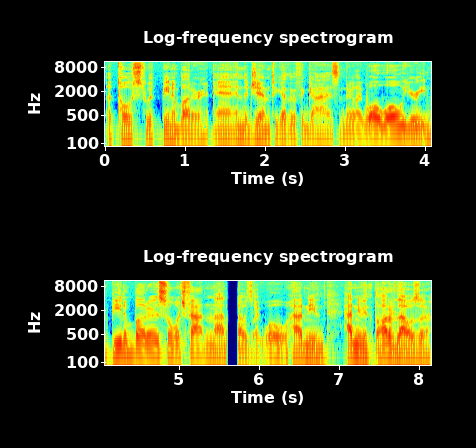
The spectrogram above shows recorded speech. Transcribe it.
a, toast with peanut butter in the gym together with the guys, and they're like, "Whoa, whoa, you're eating peanut butter? So much fat in that." I was like, "Whoa, hadn't even hadn't even thought of that was a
